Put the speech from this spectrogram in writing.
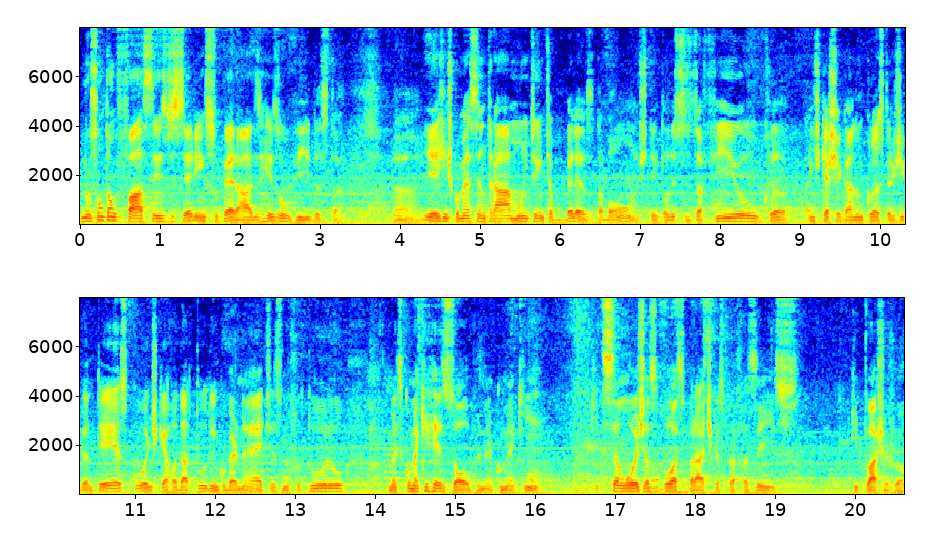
não são tão fáceis de serem superadas e resolvidas. Tá? Ah, e aí a gente começa a entrar muito em, então, beleza, tá bom, a gente tem todo esse desafio, a gente quer chegar num cluster gigantesco, a gente quer rodar tudo em Kubernetes no futuro, mas como é que resolve, né? Como é que que, que são hoje as boas práticas para fazer isso? O que, que tu acha, João?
